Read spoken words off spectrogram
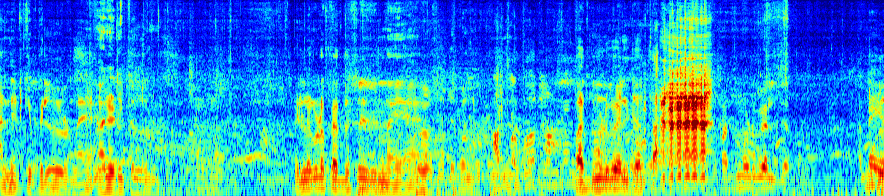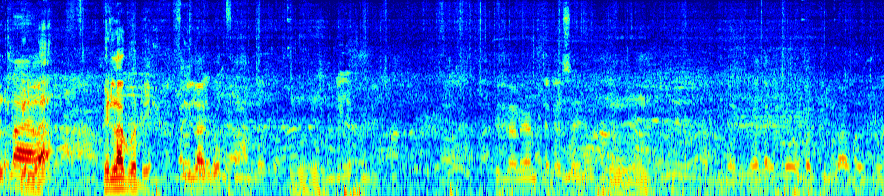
అన్నిటికీ పిల్లలు ఉన్నాయా? అన్నిటి పిల్లలు పిల్లలు కూడా పెద్ద సైజు ఉన్నాయా పెద్ద పిల్లలు పదమూడు వేలు జత పదమూడు వేలు చెప్తాం అంటే పిల్ల పిల్ల గొర్రె. పిల్లలు కానీ తెలిసే ఉమ్. పదమూడు వేలు అయితే ఒక పిల్లాగొర్రి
